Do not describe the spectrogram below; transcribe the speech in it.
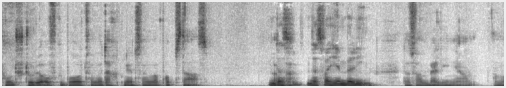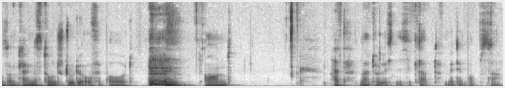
Tonstudio aufgebaut, weil wir dachten, jetzt sind wir Popstars. Das, das war hier in Berlin? Das war in Berlin, ja. Haben wir so ein kleines Tonstudio aufgebaut und hat natürlich nicht geklappt mit dem Popstar.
